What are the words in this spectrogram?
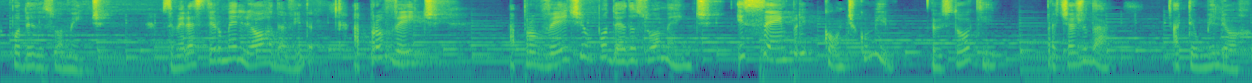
o poder da sua mente. Você merece ter o melhor da vida. Aproveite. Aproveite o poder da sua mente. E sempre conte comigo. Eu estou aqui para te ajudar a ter o melhor,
